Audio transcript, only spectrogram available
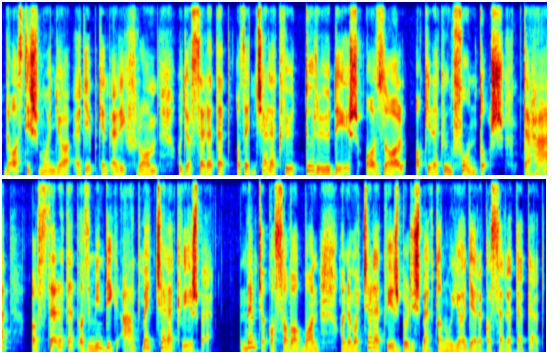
De azt is mondja egyébként Erik Fromm, hogy a szeretet az egy cselekvő törődés azzal, aki nekünk fontos. Tehát a szeretet az mindig átmegy cselekvésbe nem csak a szavakban, hanem a cselekvésből is megtanulja a gyerek a szeretetet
